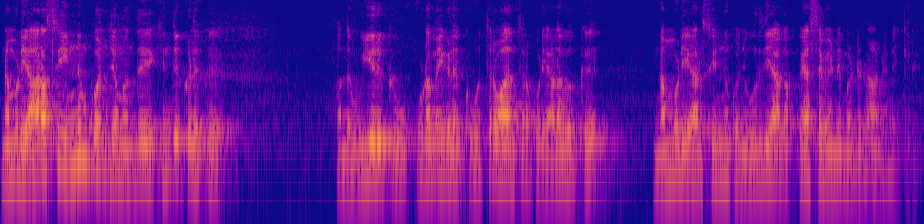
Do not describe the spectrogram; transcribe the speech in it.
நம்முடைய அரசு இன்னும் கொஞ்சம் வந்து ஹிந்துக்களுக்கு அந்த உயிருக்கு உடைமைகளுக்கு உத்தரவாதம் தரக்கூடிய அளவுக்கு நம்முடைய அரசு இன்னும் கொஞ்சம் உறுதியாக பேச வேண்டும் என்று நான் நினைக்கிறேன்.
